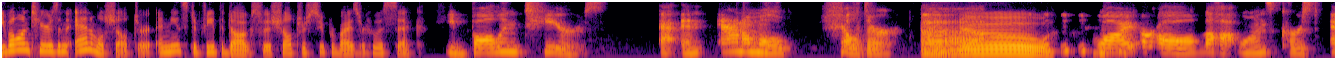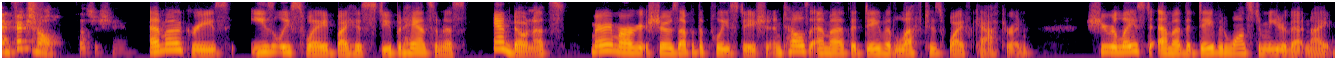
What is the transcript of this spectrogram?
He volunteers in an animal shelter and needs to feed the dogs for the shelter supervisor who is sick. He volunteers at an animal shelter. I Ugh. know. Why are all the hot ones cursed and fictional? Such a shame. Emma agrees, easily swayed by his stupid handsomeness and donuts. Mary Margaret shows up at the police station and tells Emma that David left his wife, Catherine. She relays to Emma that David wants to meet her that night.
